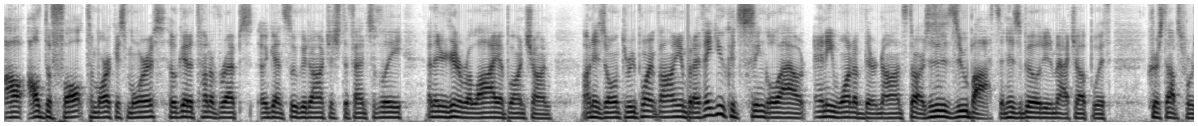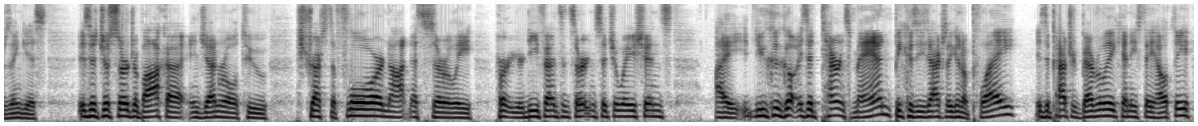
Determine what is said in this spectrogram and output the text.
I'll, I'll, default to Marcus Morris. He'll get a ton of reps against Luka Doncic defensively, and then you're going to rely a bunch on on his own three point volume. But I think you could single out any one of their non stars. Is it Zubac and his ability to match up with Kristaps Porzingis. Is it just Serge Ibaka in general to stretch the floor, not necessarily hurt your defense in certain situations? I you could go. Is it Terance Mann because he's actually going to play? Is it Patrick Beverley? Can he stay healthy?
